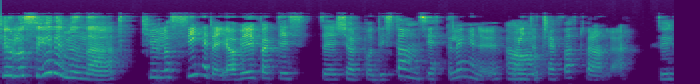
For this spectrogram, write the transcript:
Kul att se dig Mina! Kul att se dig! Ja, vi har ju faktiskt eh, kört på distans jättelänge nu och Ja. inte träffat varandra. Det är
